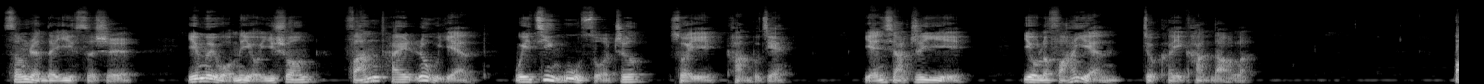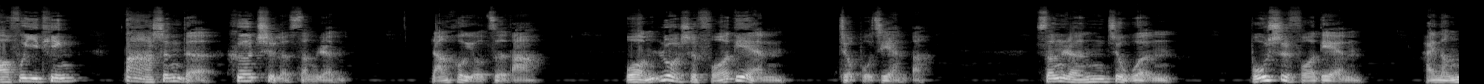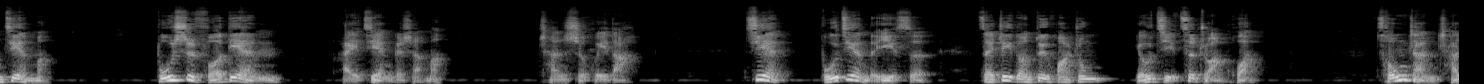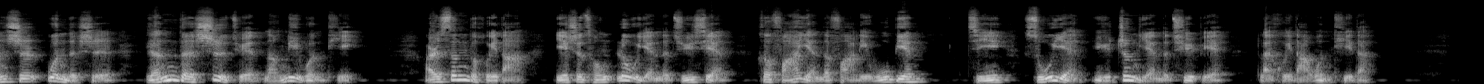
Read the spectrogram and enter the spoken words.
僧人的意思是，因为我们有一双凡胎肉眼为静物所遮，所以看不见。言下之意，有了法眼就可以看到了。宝福一听，大声的呵斥了僧人，然后又自答：“我们若是佛殿，就不见了。”僧人就问：“不是佛殿，还能见吗？不是佛殿，还见个什么？”禅师回答：“见不见的意思，在这段对话中有几次转换。”从展禅师问的是人的视觉能力问题，而僧的回答也是从肉眼的局限和法眼的法力无边及俗眼与正眼的区别来回答问题的，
